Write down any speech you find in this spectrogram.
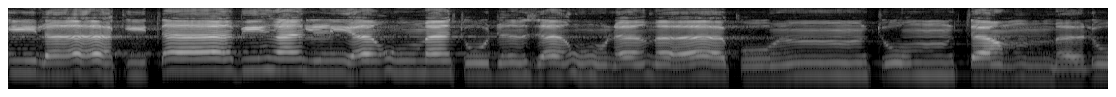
إلى كتابها اليوم تجزون ما كنتم تعملون.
